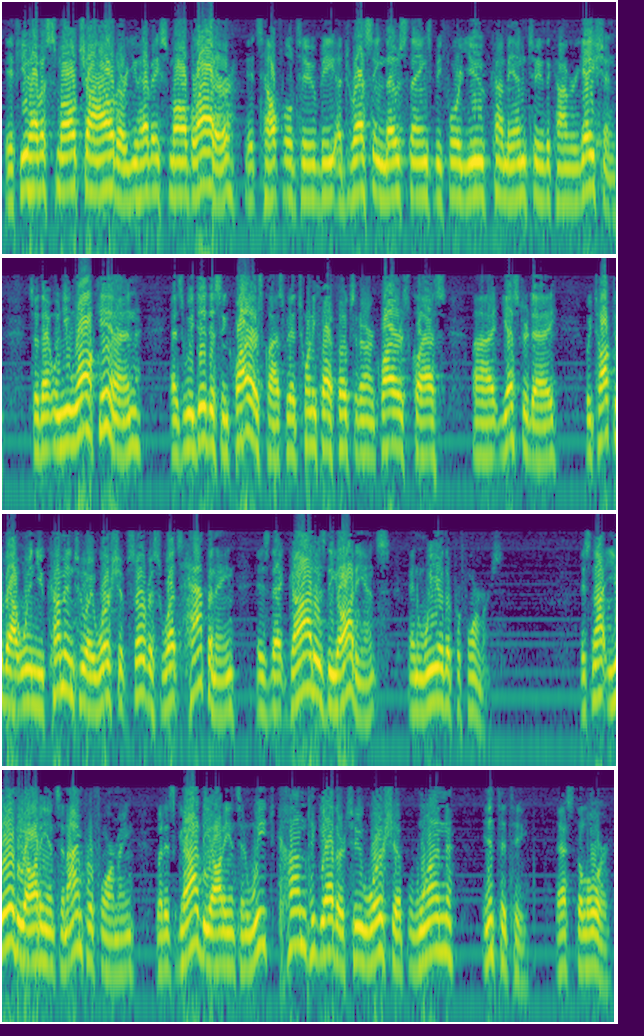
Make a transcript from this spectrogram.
If you have a small child or you have a small bladder, it's helpful to be addressing those things before you come into the congregation. So that when you walk in, as we did this inquirers class, we had 25 folks in our inquirers class uh, yesterday, we talked about when you come into a worship service, what's happening is that God is the audience and we are the performers. It's not you're the audience and I'm performing, but it's God the audience and we come together to worship one entity. That's the Lord.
